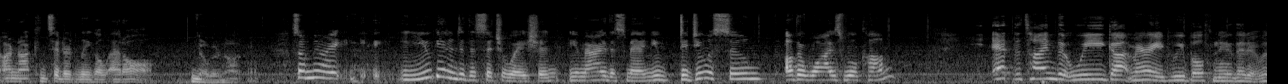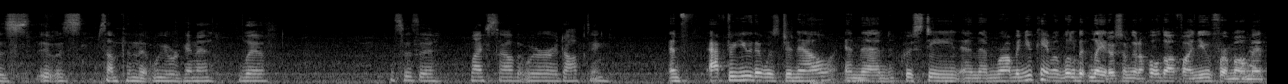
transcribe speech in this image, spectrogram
are not considered legal at all. No, they're not. So, Meri, you get into this situation. You marry this man. You did you assume other wives will come? At the time that we got married, we both knew that it was it was something that we were going to live. This was a lifestyle that we were adopting. And after you, there was Janelle, and then Christine, and then Robyn. You came a little bit later, so I'm going to hold off on you for a moment.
